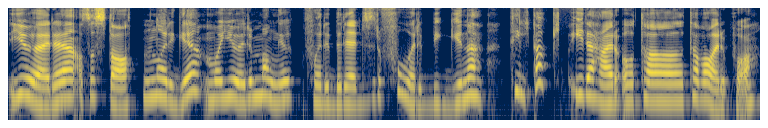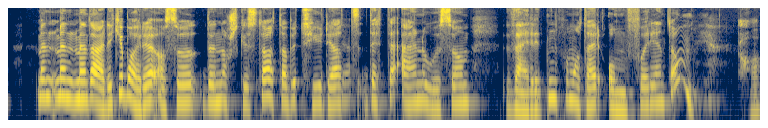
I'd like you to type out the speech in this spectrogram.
gjøre, altså staten Norge må gjøre mange forberedelser og forebyggende tiltak i det her å ta, ta vare på. Men, men, men, da er det ikke bare altså, den norske stat. Da betyr det at ja. dette er noe som verden på en måte er omforent om? Ja,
